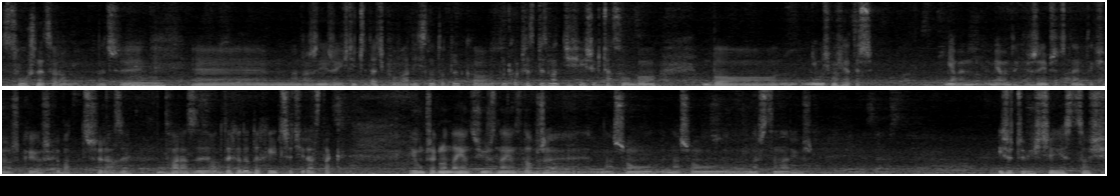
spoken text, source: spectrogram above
słuszne, co robi. Znaczy, y, mam wrażenie, że jeśli czytać Quo Vadis, no to tylko, tylko przez pryzmat dzisiejszych czasów, bo, bo nie łudźmy się, ja też miałem, miałem takie wrażenie, przeczytałem tę książkę już chyba trzy razy, dwa razy od dechy do dechy i trzeci raz tak ją przeglądając, już znając dobrze naszą, naszą, nasz scenariusz. I rzeczywiście jest coś,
